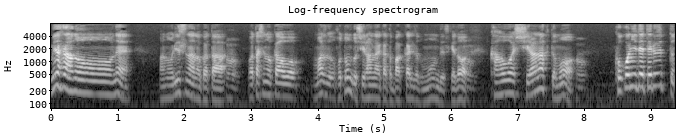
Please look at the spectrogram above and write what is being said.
皆さんあのねあのリスナーの方、うん。私の顔をまずほとんど知らない方ばっかりだと思うんですけど、うん。顔は知らなくても、うん。ここに出てるって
